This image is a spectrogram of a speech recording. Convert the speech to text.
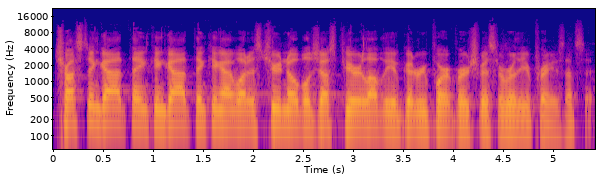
Trusting God, thanking God, thinking on what is true, noble, just, pure, lovely, of good report, virtuous, or worthy of praise. That's it.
